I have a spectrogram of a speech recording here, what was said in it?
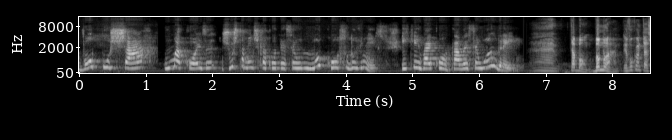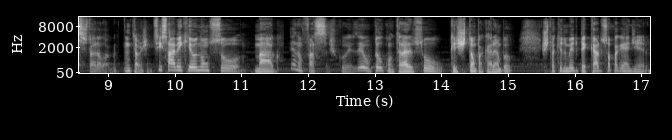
vou puxar uma coisa justamente que aconteceu no curso do Vinícius. E quem vai contar vai ser o Andrei. Ah, tá bom, vamos lá. Eu vou contar essa história logo. Então, gente, vocês sabem que eu não sou mago. Eu não faço essas coisas. Eu, pelo contrário, sou cristão pra caramba. Eu estou aqui no meio do pecado só pra ganhar dinheiro.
